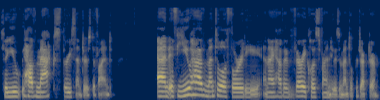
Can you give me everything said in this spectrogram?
So you have max three centers defined. And if you have mental authority, and I have a very close friend who is a mental projector,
